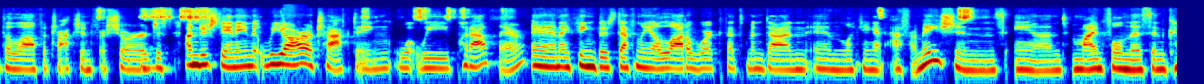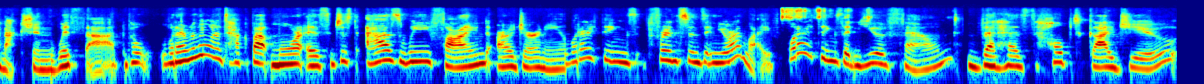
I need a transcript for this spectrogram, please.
the law of attraction for sure. Just understanding that we are attracting what we put out there. And I think there's definitely a lot of work that's been done in looking at affirmations and mindfulness and connection with that. But what I really want to talk about more is just as we find our journey, what are things, for instance, in your life, what are things that you have found that has helped guide you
